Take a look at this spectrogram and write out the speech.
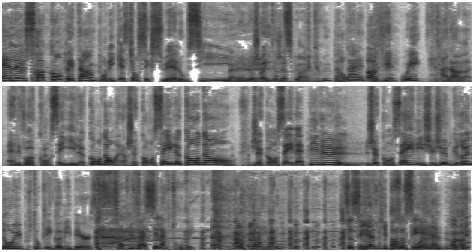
Elle euh, sera compétente pour les questions sexuelles aussi. Ben, là, je vais être un petit peu plus cru, Ah peut-être. oui? Vas-y. Oui. Alors, elle va conseiller le condom. Alors, je conseille le condom. Je conseille la pilule. Je conseille les jujubes grenouilles plutôt que les gummy bears. Ils sont plus faciles à retrouver. Ça, c'est elle qui parle Ça, ou c'est elle. OK.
